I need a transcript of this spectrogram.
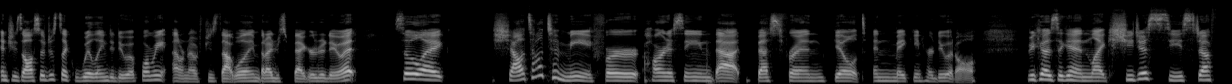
And she's also just like willing to do it for me. I don't know if she's that willing, but I just beg her to do it. So, like, shouts out to me for harnessing that best friend guilt and making her do it all. Because again like she just sees stuff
